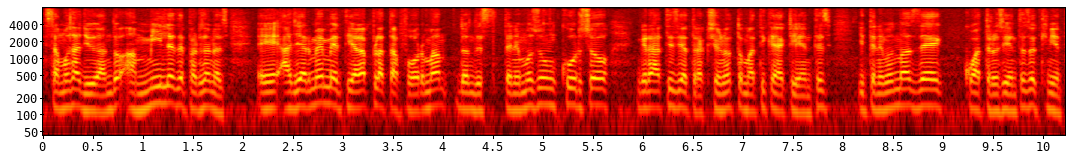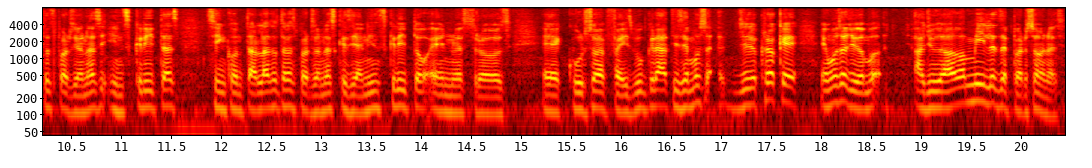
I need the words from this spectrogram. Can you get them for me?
estamos ayudando a miles de personas. Eh, ayer me metí a la plataforma donde tenemos un curso gratis de atracción automática de clientes y tenemos más de 400 o 500 personas inscritas, sin contar las otras personas que se han inscrito en nuestros eh, cursos de Facebook gratis. Hemos, yo creo que hemos ayudado, ayudado a miles de personas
